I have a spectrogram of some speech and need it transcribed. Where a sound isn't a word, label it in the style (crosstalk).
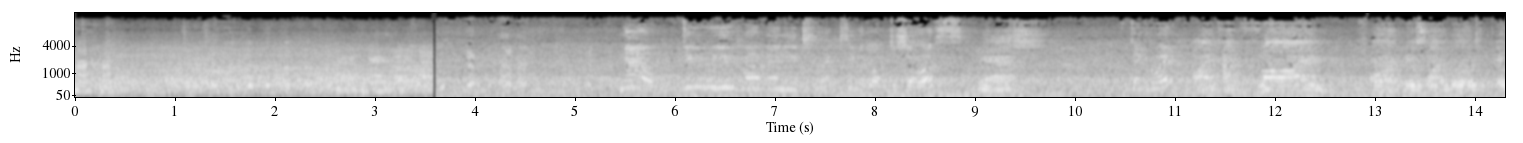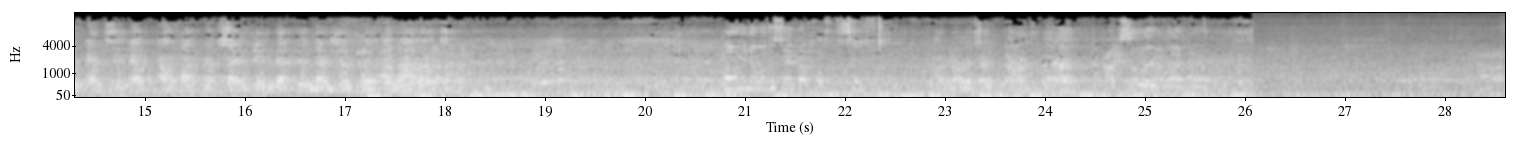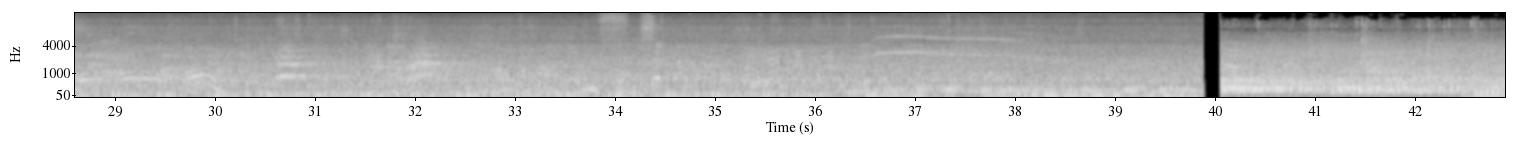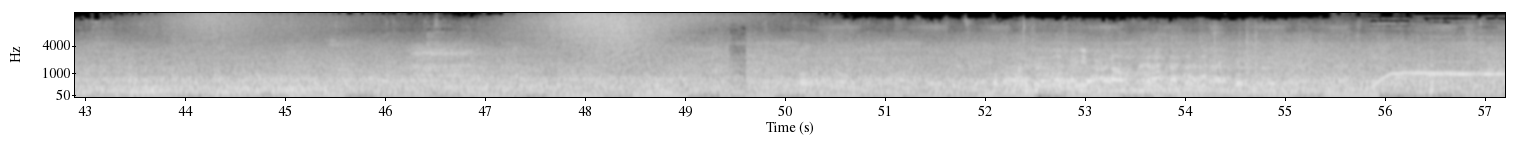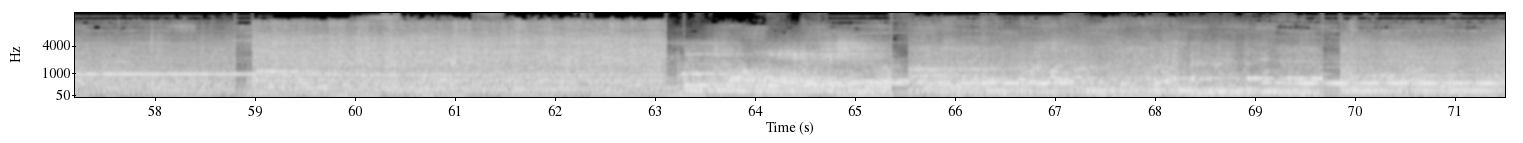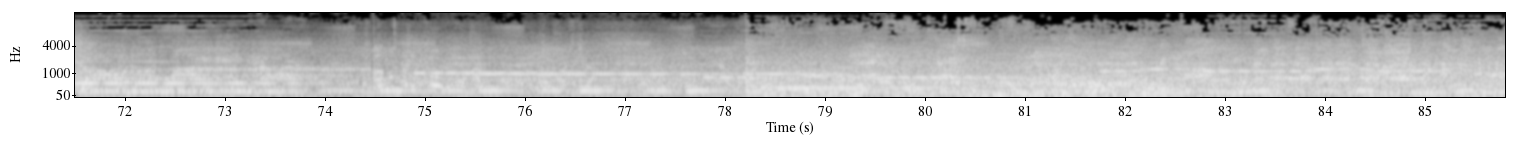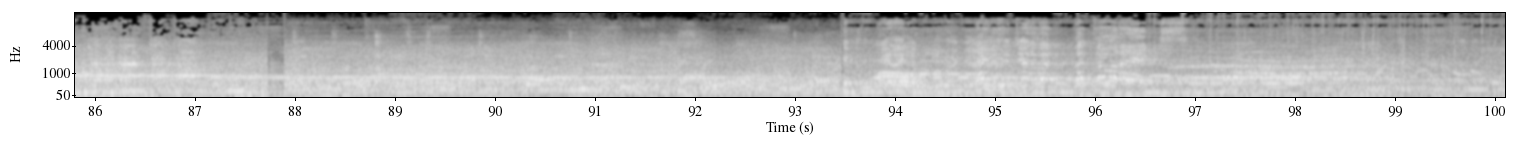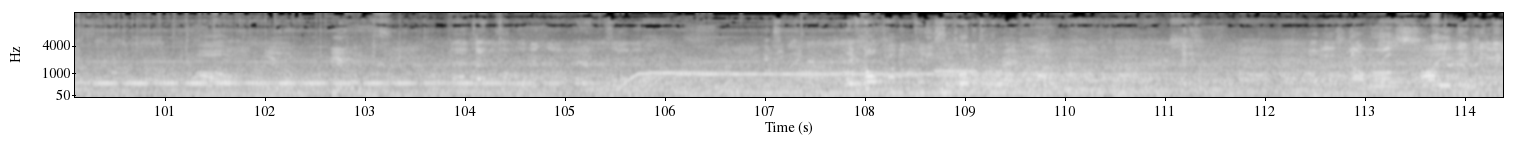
(laughs) Now, do you have any tricks you would like to show us? Yes. Take it away. I can fly, or at least I would if NCF Alpha had safety regulations were allowed. Well, you know what they say about health and safety. I know it's a nightmare. Absolute nightmare. Ladies There's Oh, you. Keep keep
